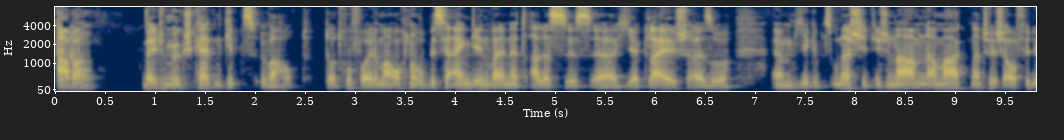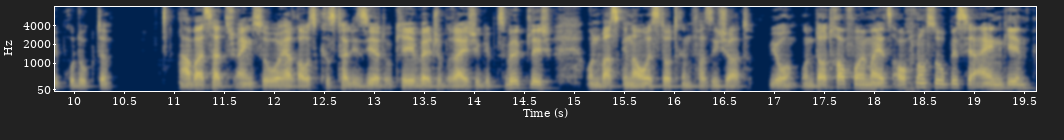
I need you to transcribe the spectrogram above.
Genau. Aber welche Möglichkeiten gibt es überhaupt? Darauf wollte man auch noch ein bisschen eingehen, weil nicht alles ist äh, hier gleich. Also ähm, hier gibt es unterschiedliche Namen am Markt natürlich auch für die Produkte. Aber es hat sich eigentlich so herauskristallisiert, okay, welche Bereiche gibt's wirklich und was genau ist dort drin versichert. Jo, und darauf wollen wir jetzt auch noch so ein bisschen eingehen,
